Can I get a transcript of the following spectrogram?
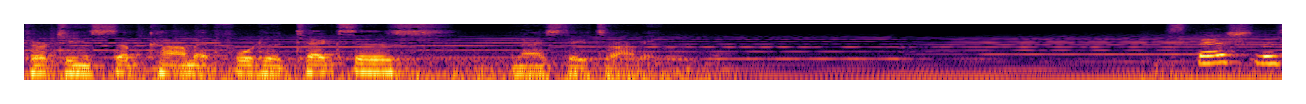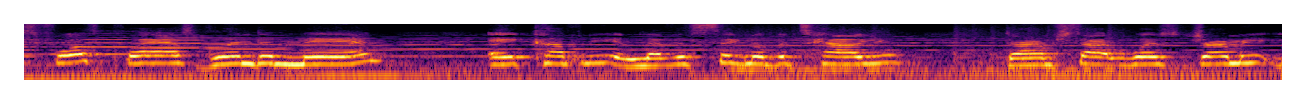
13th SUPCOM at Fort Hood, Texas, United States Army. Specialist 4th Class Glenda Mann, A Company, 11th Signal Battalion, Darmstadt, West Germany,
